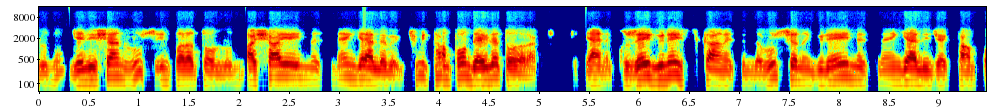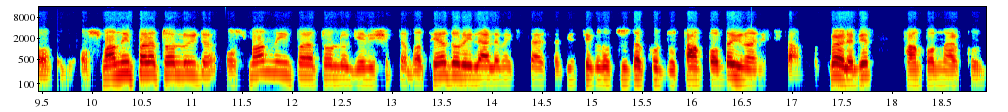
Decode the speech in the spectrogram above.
İmparatorluğu'nu gelişen Rus İmparatorluğu'nun aşağıya inmesini engellemek. Çünkü tampon devlet olarak tuttu. Yani kuzey-güney istikametinde Rusya'nın güneye inmesini engelleyecek tampon Osmanlı İmparatorluğu'ydu. Osmanlı İmparatorluğu gelişip de batıya doğru ilerlemek isterse 1830'da kurduğu tampon da Yunanistan'dı. Böyle bir tamponlar kurdu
